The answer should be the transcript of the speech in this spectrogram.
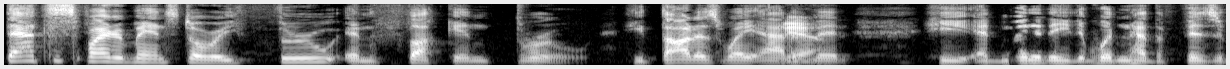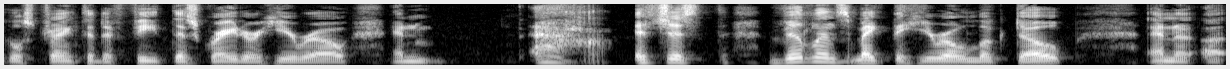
that's a Spider Man story through and fucking through. He thought his way out of it. He admitted he wouldn't have the physical strength to defeat this greater hero. And ah, it's just villains make the hero look dope. And uh,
